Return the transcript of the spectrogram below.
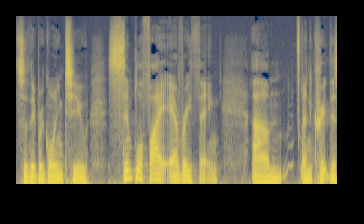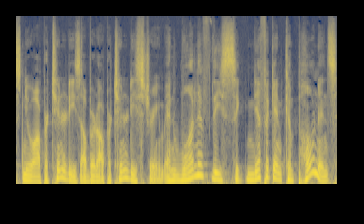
So they were going to simplify everything um, and create this new opportunities, Alberta Opportunities stream. And one of the significant components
